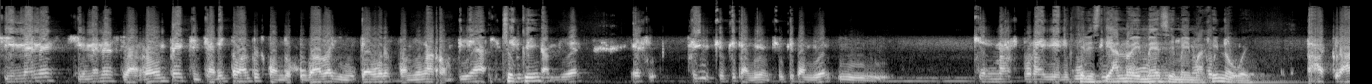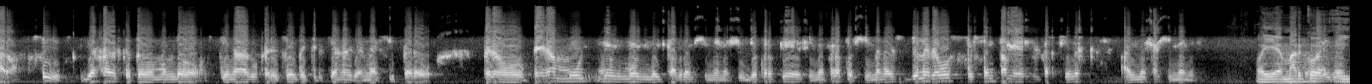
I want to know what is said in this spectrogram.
Jiménez, Jiménez la rompe, Chicharito antes cuando jugaba y Mitebores también la rompía, y Chucky. Chucky también, es, sí, Chucky también, Chucky también, y quién más por ahí, el Cristiano y Messi, me no, imagino, güey. Ah, claro, sí, ya sabes que todo el mundo tiene algo que decir de Cristiano y de Messi, pero pero pega muy, muy, muy, muy cabrón Jiménez. Yo creo que si no fuera por Jiménez, yo le debo 60 millones de acciones al mes a Jiménez. Oye, Marco, y,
